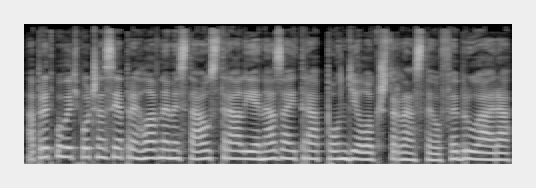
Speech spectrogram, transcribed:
A predpoveď počasia pre hlavné mesta Austrálie na zajtra pondelok 14. februára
